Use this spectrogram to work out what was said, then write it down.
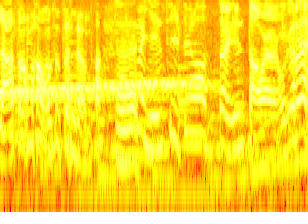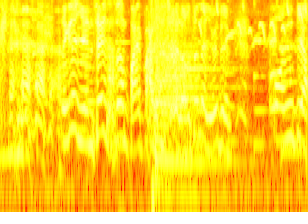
假装怕，我是真的很怕。因为演戏对哦，在晕倒哎，我觉得整个眼前好像白白的了，我真的有点慌掉。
